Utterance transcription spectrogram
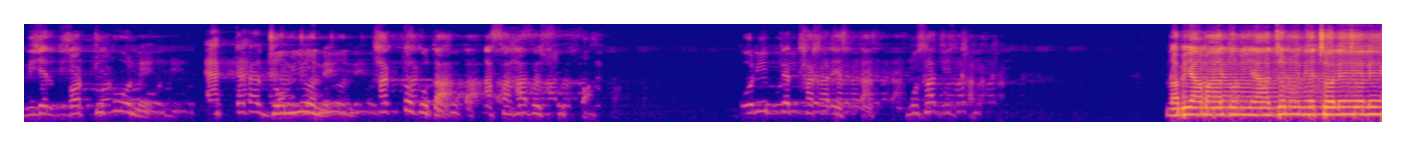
নিজের ঘরটুকুও নেই এক কাটা জমিও নেই থাকতো কোথা আসাহাবে সুফা। গরিবদের থাকার স্থান মুসাফির খানা নবী আমার দুনিয়া জমিনে চলে এলে।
